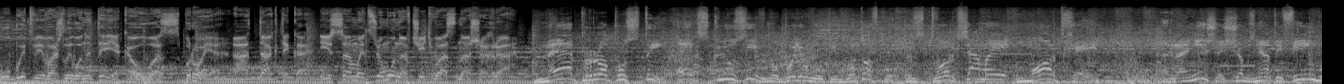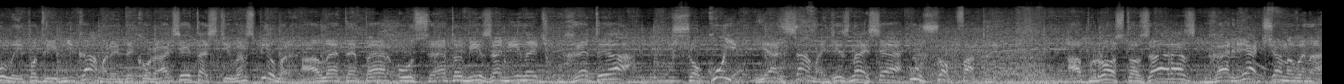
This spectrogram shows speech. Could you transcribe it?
У битві важливо не те, яка у вас зброя, а тактика. І саме цьому навчить вас наша гра. Не пропусти ексклюзивну бойову підготовку з творцями Мортхейм. Раніше, щоб зняти фільм, були потрібні камери, декорації та Стівен Спілберг. Але тепер усе тобі замінить GTA. Шокує, як саме дізнайся у шок факторі. А просто зараз гаряча новина.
